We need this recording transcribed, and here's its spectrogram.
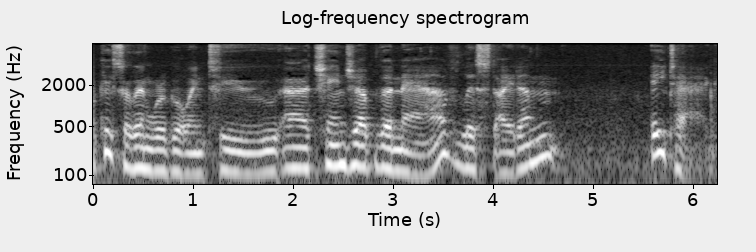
Okay, so then we're going to uh, change up the nav list item A tag.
